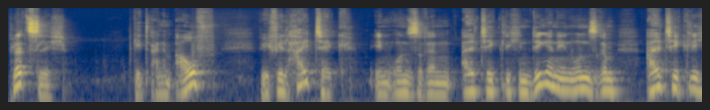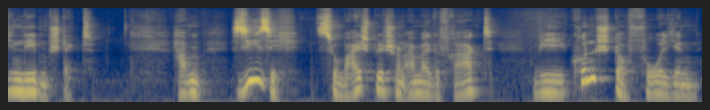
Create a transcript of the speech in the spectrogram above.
Plötzlich geht einem auf, wie viel Hightech in unseren alltäglichen Dingen, in unserem alltäglichen Leben steckt. Haben Sie sich zum Beispiel schon einmal gefragt, wie Kunststofffolien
